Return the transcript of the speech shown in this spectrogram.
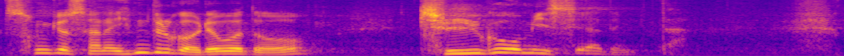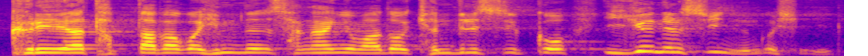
선교사는 힘들고 어려워도 즐거움이 있어야 됩니다. 그래야 답답하고 힘든 상황이 와도 견딜 수 있고 이겨낼 수 있는 것입니다.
